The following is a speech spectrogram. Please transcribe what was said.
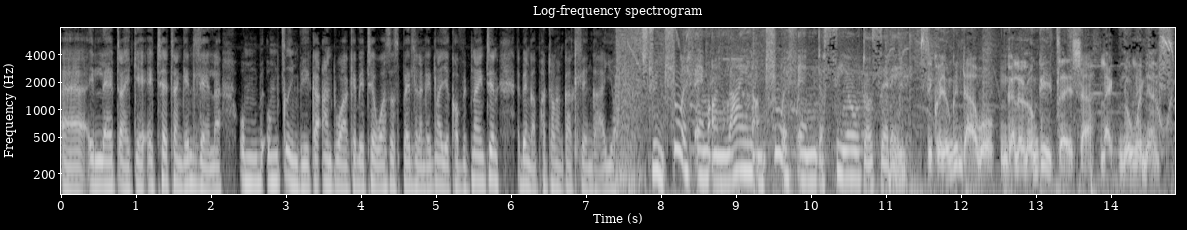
uh, ileta ke ethetha ngendlela um, umcimbi ka-anti wakhe bethe wasesibhedlela ngenxa ye-COVID-19 ebengaphathwanga kakuhle ngayo. Stream True FM online on truefm.co.za. sikho yonke indawo ngalo lonke ixesha like no one else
